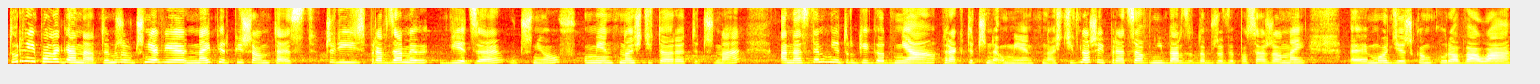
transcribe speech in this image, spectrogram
Turniej polega na tym, że uczniowie najpierw piszą test, czyli sprawdzamy wiedzę uczniów, umiejętności teoretyczne, a następnie drugiego dnia praktyczne umiejętności. W naszej pracowni bardzo dobrze wyposażonej e, młodzież konkurowała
